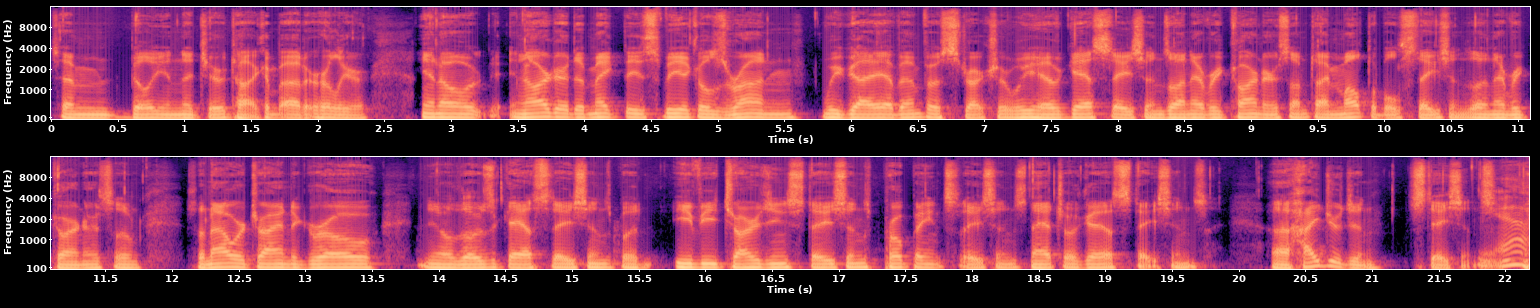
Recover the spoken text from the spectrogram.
seven billion that you were talking about earlier. You know, in order to make these vehicles run, we've got to have infrastructure. We have gas stations on every corner, sometimes multiple stations on every corner. So, so now we're trying to grow, you know, those gas stations, but EV charging stations, propane stations, natural gas stations, uh, hydrogen stations. Yeah,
